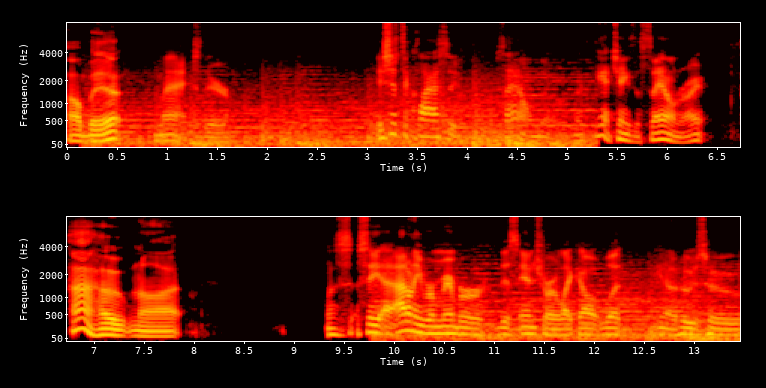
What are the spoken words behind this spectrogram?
I'll bet. Max there. It's just a classic sound though. You can't change the sound, right? I hope not. See, I I don't even remember this intro, like uh, what you know, who's who.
